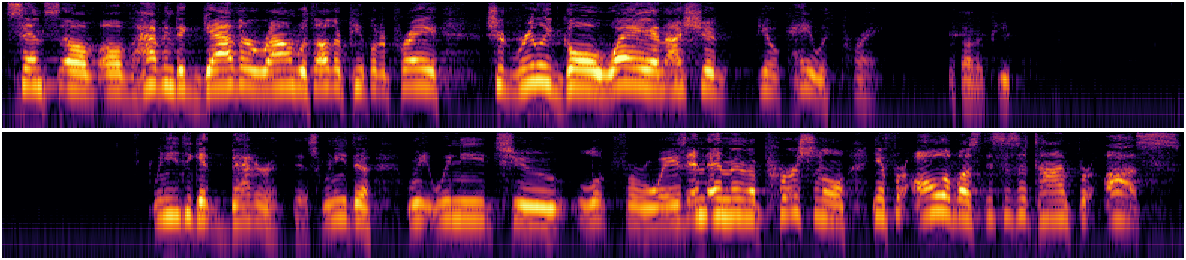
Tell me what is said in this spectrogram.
sense of, of having to gather around with other people to pray should really go away, and I should be okay with praying with other people. We need to get better at this. We need to, we, we need to look for ways. And, and in a personal, you know, for all of us, this is a time for us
